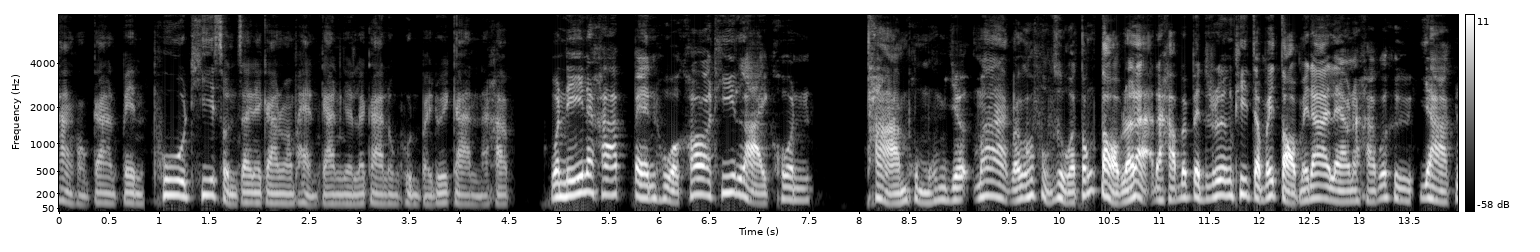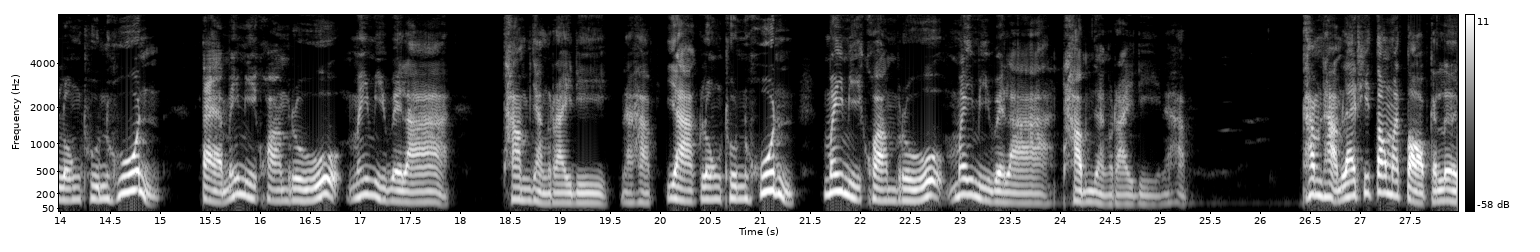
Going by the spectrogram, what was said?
ทางของการเป็นผู้ที่สนใจในการวางแผนการเงินและการลงทุนไปด้วยกันนะครับ วันนี้นะครับเป็นหัวข้อที่หลายคนถามผมผมเยอะมาก แล้วก็ผมรู้สึกว่าต้องตอบแล้วแหละนะครับมันเป็นเรื่องที่จะไม่ตอบไม่ได้แล้วนะครับ ก็คืออยากลงทุนหุ้น แต่ไม่มีความรู้ ไม่มีเวลา ทำอย่างไรดีนะครับ อยากลงทุนหุ้นไม่มีความรู้ไม่มีเวลาทำอย่างไรดีนะครับคำถามแรกที่ต้องมาตอบกันเลย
